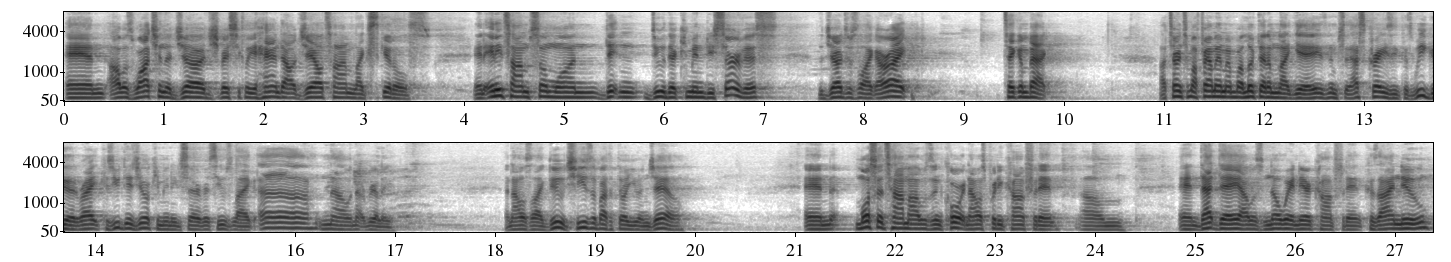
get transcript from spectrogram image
and I was watching the judge basically hand out jail time like Skittles. And anytime someone didn't do their community service, the judge was like, all right, take them back. I turned to my family member, I looked at him like, yeah, that's crazy, because we good, right? Because you did your community service. He was like, uh, no, not really. And I was like, dude, she's about to throw you in jail. And most of the time I was in court and I was pretty confident. Um, and that day I was nowhere near confident because I knew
